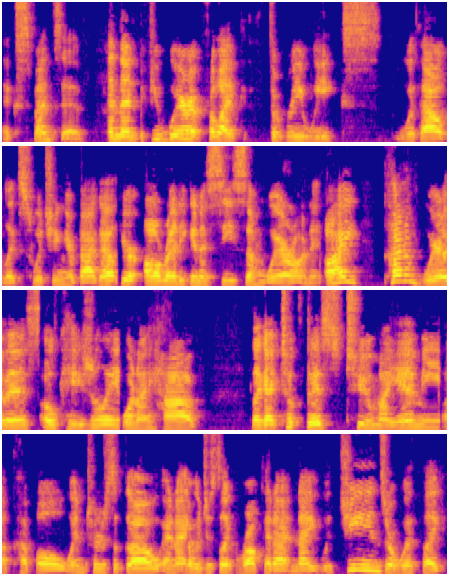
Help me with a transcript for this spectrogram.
expensive. And then if you wear it for like three weeks without like switching your bag out, you're already gonna see some wear on it. I kind of wear this occasionally when I have like I took this to Miami a couple winters ago and I would just like rock it at night with jeans or with like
